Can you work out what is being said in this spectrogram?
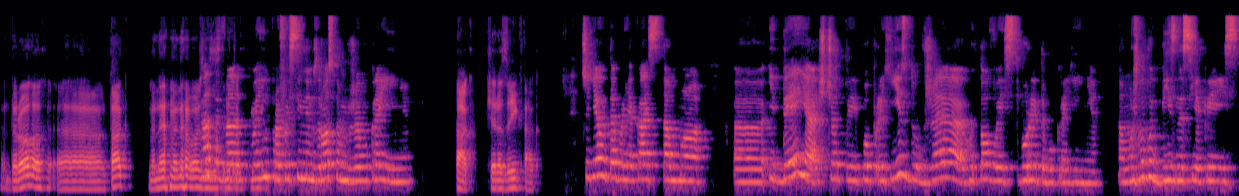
дорогах. Е, так, мене, мене можна казати за твоїм професійним зростом вже в Україні. Так, через рік так. Чи є у тебе якась там е, е, ідея, що ти по приїзду вже готовий створити в Україні? Там, можливо, бізнес якийсь.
